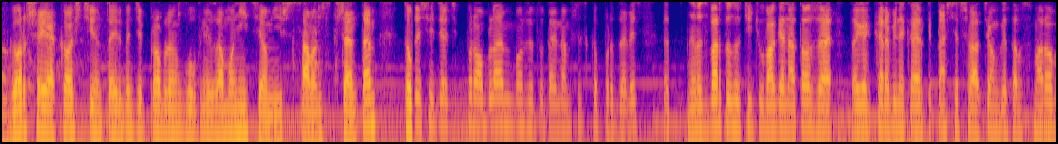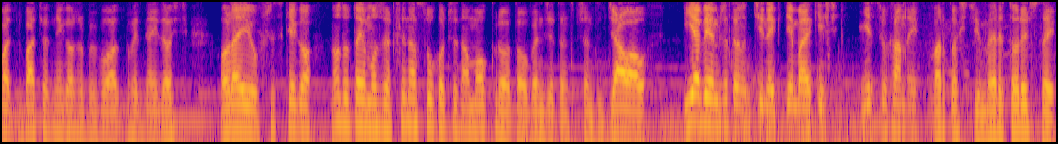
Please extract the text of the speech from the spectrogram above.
gorszej jakości, no tutaj będzie problem głównie z amunicją niż z samym sprzętem. To może się dziać problem, może tutaj nam wszystko pordzewieć. Natomiast warto zwrócić uwagę na to, że tak jak karabinek AR-15 trzeba ciągle tam smarować, dbać od niego, żeby była odpowiednia ilość oleju, wszystkiego. No tutaj może czy na sucho, czy na mokro to będzie ten sprzęt działał. I ja wiem, że ten odcinek nie ma jakiejś niesłychanej wartości merytorycznej.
